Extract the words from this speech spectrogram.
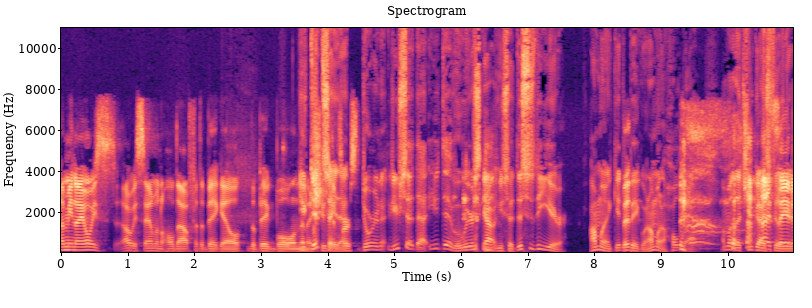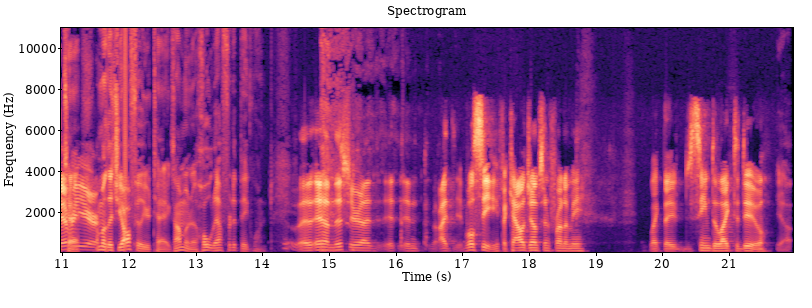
I mean, I always I always say I'm going to hold out for the big elk, the big bull, and then you I did shoot say the that first. during you said that you did when we were scouting. You said this is the year I'm going to get a But- big one. I'm going to hold out. I'm going to let you guys it your tag. year. I'm going to let y'all fill your tags. I'm going to hold out for the big one. Uh, and this year, I, it, and I we'll see if a cow jumps in front of me, like they seem to like to do. Yeah.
